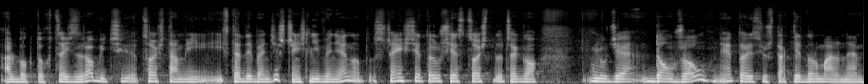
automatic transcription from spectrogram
albo kto chce zrobić coś tam i, i, wtedy będzie szczęśliwy, nie? No to szczęście to już jest coś, do czego ludzie dążą, nie? To jest już takie normalne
